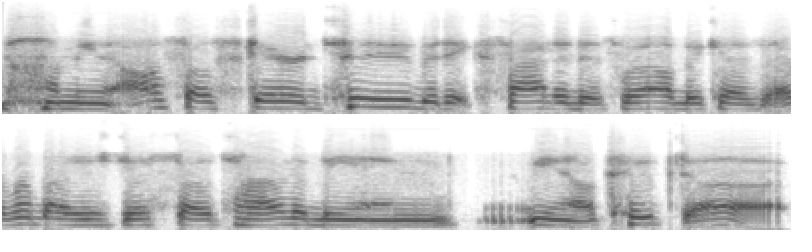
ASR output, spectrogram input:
I mean, also scared too, but excited as well because everybody's just so tired of being, you know, cooped up.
